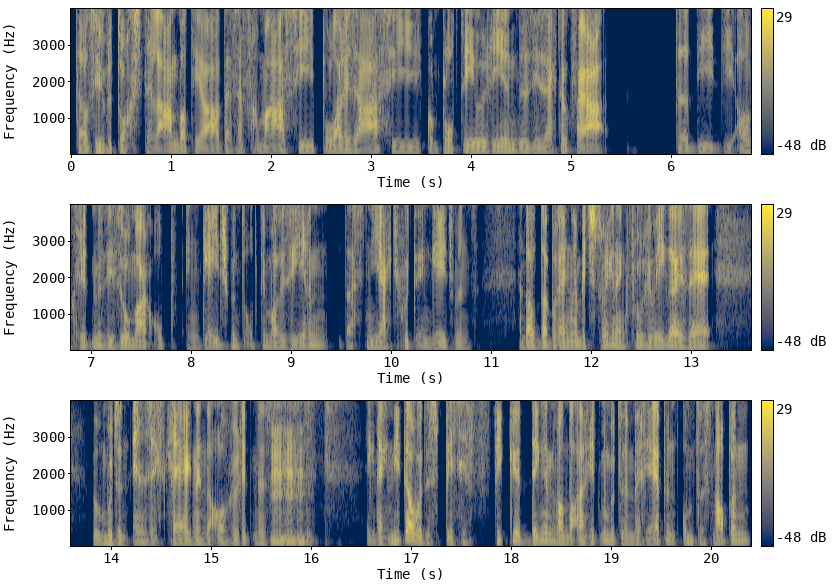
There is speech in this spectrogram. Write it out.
dat zien we toch stilaan dat ja, desinformatie, polarisatie, complottheorieën. Dus die zegt ook van ja, de- die, die algoritmes die zomaar op engagement optimaliseren, dat is niet echt goed engagement. En dat, dat brengt me een beetje terug. Ik denk vorige week dat je zei, we moeten inzicht krijgen in de algoritmes. Mhm. Ik denk niet dat we de specifieke dingen van de algoritme moeten begrijpen om te snappen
